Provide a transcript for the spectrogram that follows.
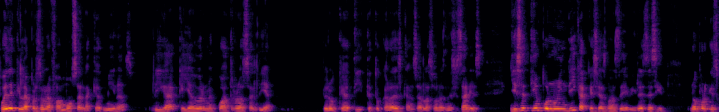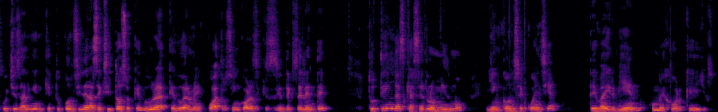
Puede que la persona famosa a la que admiras diga que ella duerme cuatro horas al día, pero que a ti te tocará descansar las horas necesarias. Y ese tiempo no indica que seas más débil. Es decir, no porque escuches a alguien que tú consideras exitoso, que, dura, que duerme cuatro o cinco horas y que se siente excelente, tú tengas que hacer lo mismo y en consecuencia te va a ir bien o mejor que ellos.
